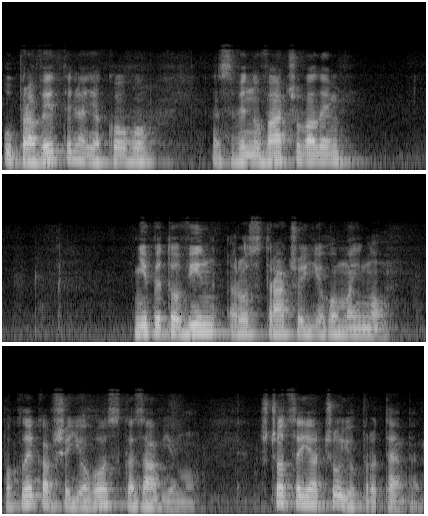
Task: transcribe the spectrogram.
управителя, якого звинувачували, нібито він розтрачує його майно. Покликавши його, сказав йому: Що це я чую про тебе?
